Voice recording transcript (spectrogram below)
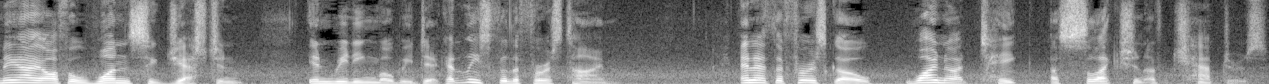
May I offer one suggestion in reading Moby Dick, at least for the first time? And at the first go, why not take a selection of chapters?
